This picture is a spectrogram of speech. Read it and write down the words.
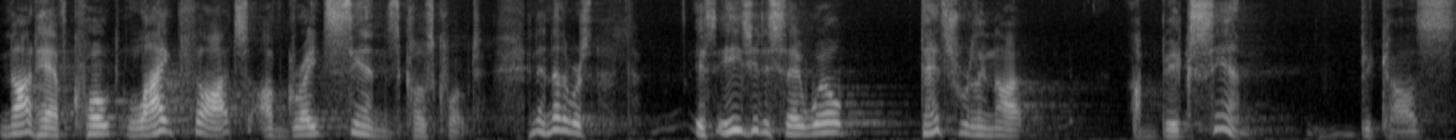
not have, quote, light thoughts of great sins, close quote. And in other words, it's easy to say, well, that's really not a big sin because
